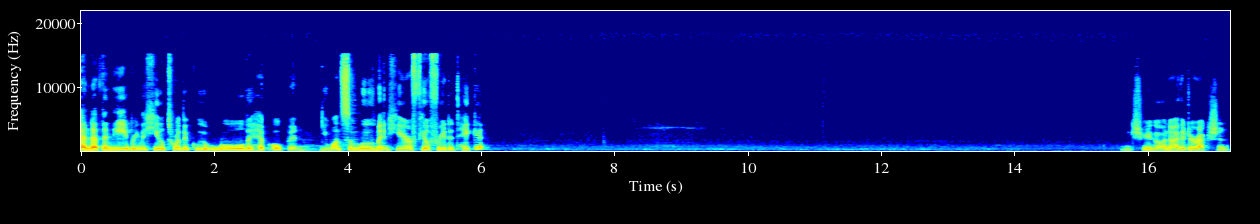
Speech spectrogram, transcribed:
Bend at the knee, bring the heel toward the glute, roll the hip open. You want some movement here, feel free to take it. Make sure you go in either direction.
